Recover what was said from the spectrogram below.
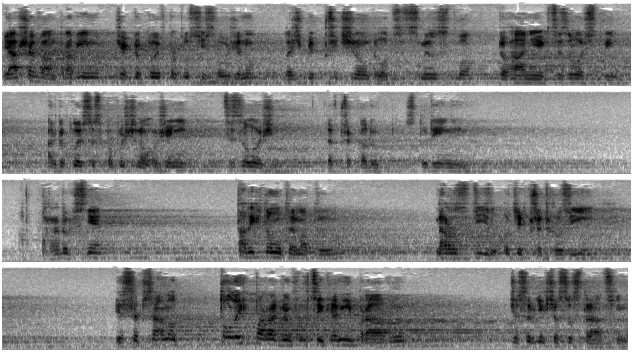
Já však vám pravím, že kdokoliv propustí svou ženu, lež by příčinou bylo smilstvo, dohání k cizoložství. A kdokoliv se s propuštěnou ožení, cizoloží. To je v překladu studijním. A paradoxně, tady k tomu tématu, na rozdíl od těch předchozích, je sepsáno tolik paragrafů v církevním právu, že se v nich často ztrácíme.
